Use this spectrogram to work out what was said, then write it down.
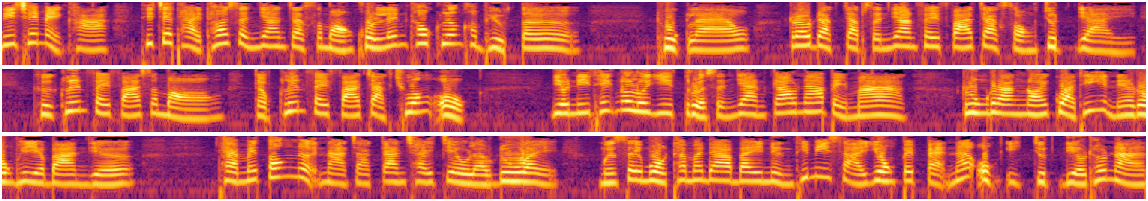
นี่ใช่ไหมคะ ที่จะถ่ายทอดสัญญาณจากสมองคนเล่นเข้าเครื่องคอมพิวเตอร์ ถูกแล้ว เราดักจับสัญญาณไฟฟ้าจาก 2 จุดใหญ่ คือคลื่นไฟฟ้าสมอง กับคลื่นไฟฟ้าจากช่วงอก เดี๋ยวนี้เทคโนโลยีตรวจสัญญาณก้าวหน้าไปมาก รุงรังน้อยกว่าที่เห็นในโรงพยาบาลเยอะ แถมไม่ต้องเหนอะหนาจากการใช้เจลแล้วด้วย เหมือนใส่หมวกธรรมดาใบหนึ่งที่มีสายโยงไปแปะหน้าอกอีกจุดเดียวเท่านั้น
